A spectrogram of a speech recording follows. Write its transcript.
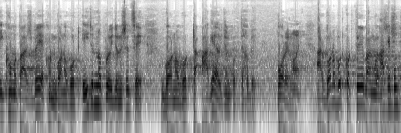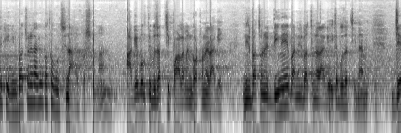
এই ক্ষমতা আসবে এখন গণভোট। এই জন্য প্রয়োজন এসেছে গণভোটটা আগে আয়োজন করতে হবে পরে নয়। আর গণভোট করতে বাংলাদেশ আগে বলতে কি? নির্বাচনের আগের কথা বলছি? না এই প্রশ্ন না। আগে বলতে বোঝাচ্ছি পার্লামেন্ট গঠনের আগে। নির্বাচনের দিনে বা নির্বাচনের আগে এটা বোঝাচ্ছি না আমি। যে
